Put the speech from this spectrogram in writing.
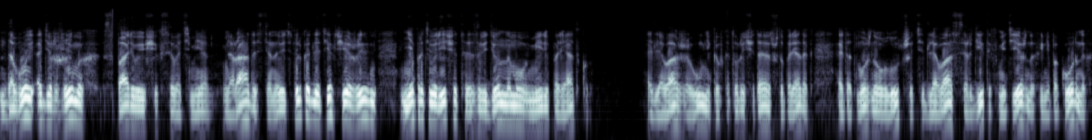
довой одержимых, спаривающихся во тьме. Радость, она ведь только для тех, чья жизнь не противоречит заведенному в мире порядку. Для вас же, умников, которые считают, что порядок этот можно улучшить, для вас, сердитых, мятежных и непокорных,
